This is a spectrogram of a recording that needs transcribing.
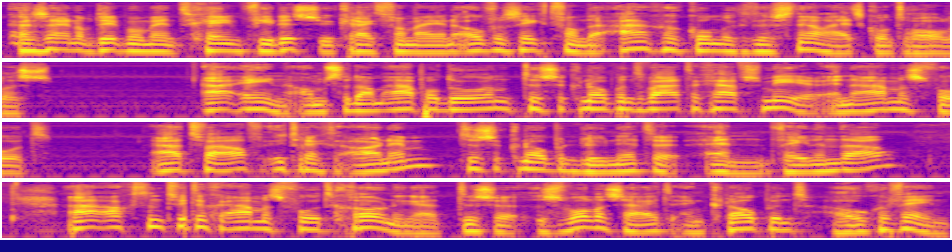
Er zijn op dit moment geen files. U krijgt van mij een overzicht van de aangekondigde snelheidscontroles. A1 Amsterdam-Apeldoorn tussen knooppunt Watergraafsmeer en Amersfoort. A12 Utrecht-Arnhem tussen knooppunt Lunette en Velendaal. A28 Amersfoort-Groningen tussen Zwolle-Zuid en knooppunt Hogeveen.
